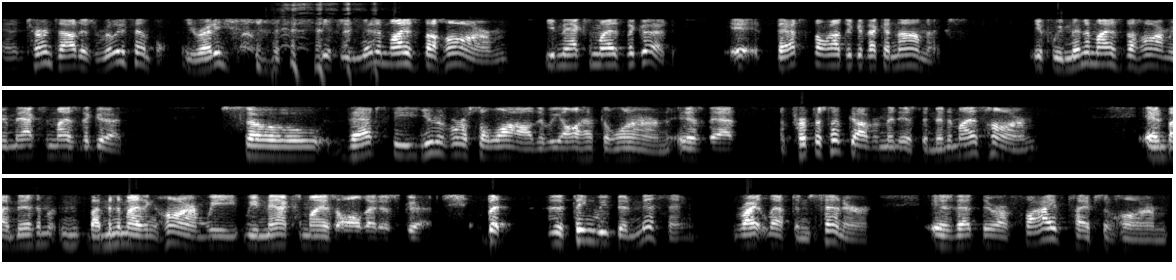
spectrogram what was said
And it turns out it's really simple. You ready? if you minimize the harm, you maximize the good. It, that's the logic of economics. If we minimize the harm, we maximize the good. So that's the universal law that we all have to learn is that the purpose of government is to minimize harm, and by, minim- by minimizing harm, we, we maximize all that is good. But the thing we've been missing, right, left, and center, is that there are five types of harm,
